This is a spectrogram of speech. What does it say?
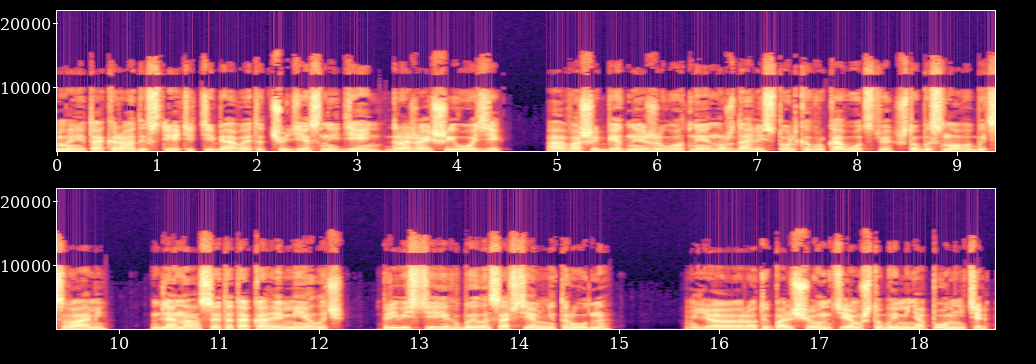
Мы так рады встретить тебя в этот чудесный день, дрожайший Ози. А ваши бедные животные нуждались только в руководстве, чтобы снова быть с вами. Для нас это такая мелочь. Привести их было совсем не трудно. Я рад и польщен тем, что вы меня помните.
